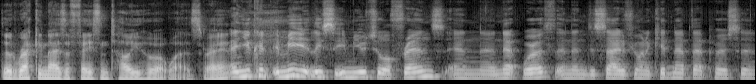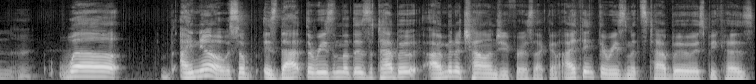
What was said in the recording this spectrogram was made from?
that would recognize a face and tell you who it was, right? And you could immediately see mutual friends and uh, net worth, and then decide if you want to kidnap that person. Or... Well, I know. So, is that the reason that there's a taboo? I'm going to challenge you for a second. I think the reason it's taboo is because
